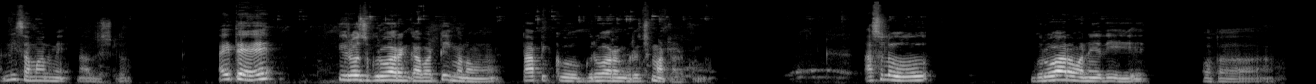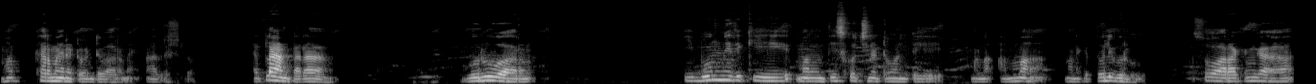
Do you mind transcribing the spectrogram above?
అన్నీ సమానమే నా దృష్టిలో. అయితే ఈరోజు గురువారం కాబట్టి మనం టాపిక్ గురువారం గురించి మాట్లాడుకుందాం. అసలు గురువారం అనేది ఒక మహత్కరమైనటువంటి వారమే నా దృష్టిలో. ఎట్లా అంటారా? గురువారం ఈ భూమి మీదకి మనం తీసుకొచ్చినటువంటి మన అమ్మ మనకి తొలి గురువు. సో ఆ రకంగా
